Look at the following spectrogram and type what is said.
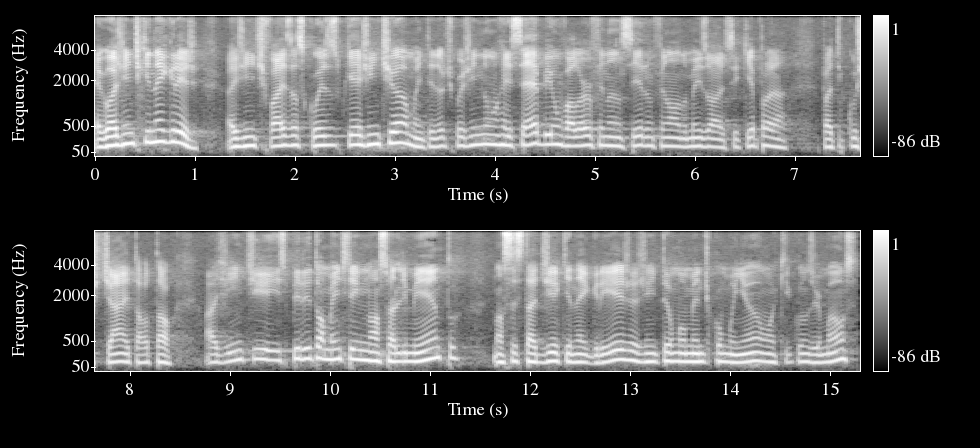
É igual a gente que na igreja. A gente faz as coisas porque a gente ama, entendeu? Tipo, a gente não recebe um valor financeiro no final do mês, olha, isso aqui é para te custear e tal, tal. A gente espiritualmente tem nosso alimento, nossa estadia aqui na igreja, a gente tem um momento de comunhão aqui com os irmãos,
